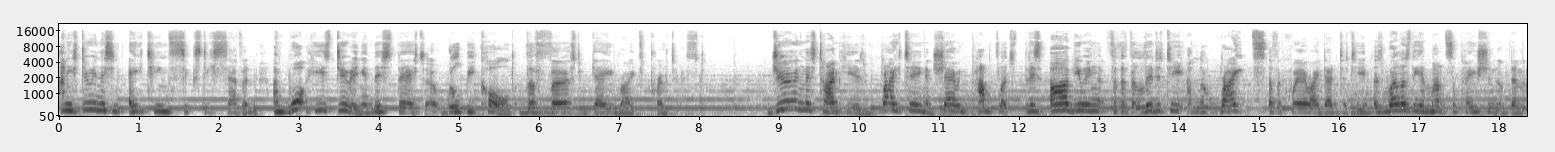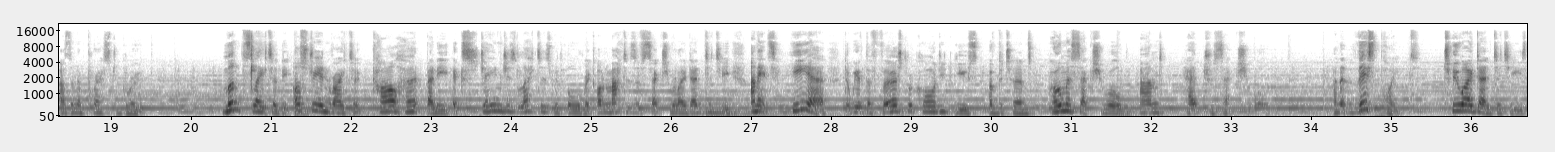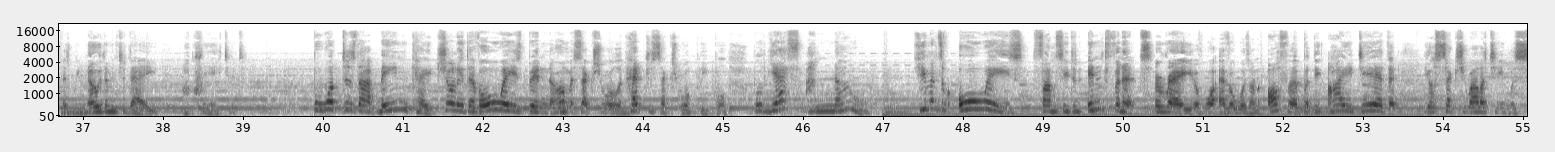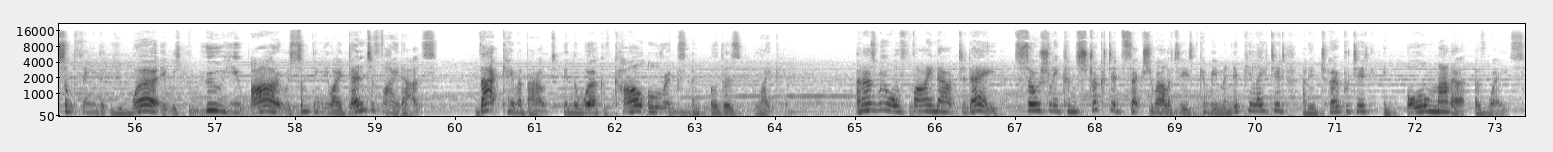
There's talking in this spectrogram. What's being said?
And he's doing this in 1867. And what he's doing in this theatre will be called the first gay rights protest. During this time, he is writing and sharing pamphlets that is arguing for the validity and the rights of a queer identity, as well as the emancipation of them as an oppressed group. Months later, the Austrian writer Karl Kertbeny exchanges letters with Ulrich on matters of sexual identity, and it's here that we have the first recorded use of the terms homosexual and heterosexual. And at this point, two identities as we know them today are created. But what does that mean, Kate? Surely there have always been homosexual and heterosexual people. Well, yes and no. Humans have always fancied an infinite array of whatever was on offer, but the idea that your sexuality was something that you were, it was who you are, it was something you identified as, that came about in the work of Karl Ulrichs and others like him. And as we will find out today, socially constructed sexualities can be manipulated and interpreted in all manner of ways.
